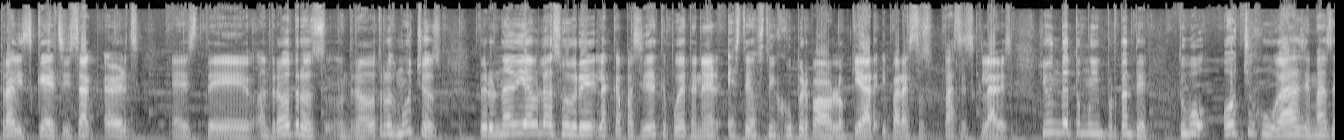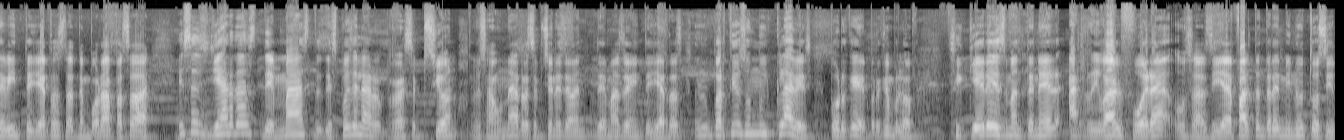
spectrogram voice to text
Travis Kelsey, Zach Ertz, este, entre otros, entre otros muchos. Pero nadie habla sobre la capacidad que puede tener este Austin Hooper para bloquear y para estos pases claves. Y un dato muy importante, tuvo 8 jugadas de más de 20 yardas la temporada pasada. Esas yardas de más, después de la recepción, o sea, unas recepciones de, más de 20 yardas, en un partido son muy claves. ¿Por qué? Por ejemplo, si quieres mantener al rival fuera, o sea, si ya faltan 3 minutos y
